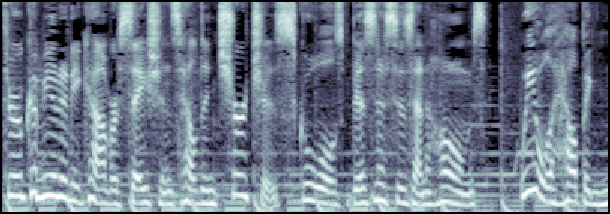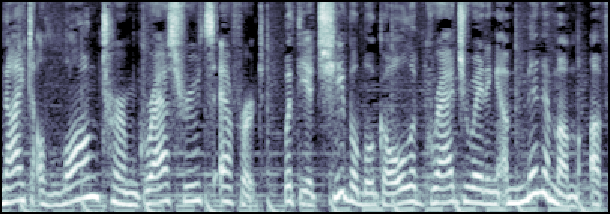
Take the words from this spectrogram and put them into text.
Through community conversations held in churches, schools, businesses, and homes, we will help ignite a long-term grassroots effort with the achievable goal of graduating a minimum of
